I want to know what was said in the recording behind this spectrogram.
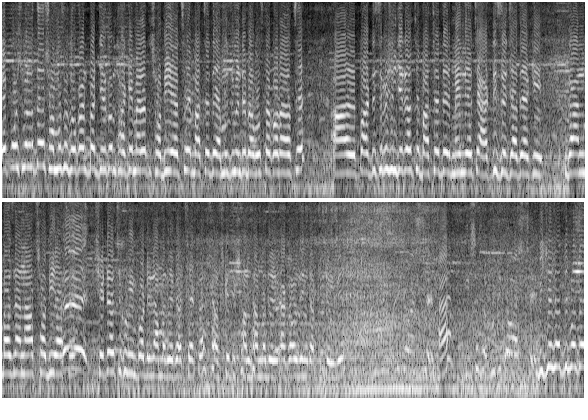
এই পৌষ মেলাতে সমস্ত দোকানপাট যেরকম থাকে মেলাতে সবই আছে বাচ্চাদের অ্যামিউজমেন্টের ব্যবস্থা করা আছে। আর পার্টিসিপেশন যেটা হচ্ছে বাচ্চাদের মেনলি হচ্ছে আর্টিস্টদের যাদের আর কি গান বাজনা নাচ সবই আছে সেটা হচ্ছে খুব ইম্পর্টেন্ট আমাদের কাছে একটা সাংস্কৃতিক সন্ধ্যা আমাদের এগারো দিন তারপর চলবে। হ্যাঁ? বিশেষ অতিথি বলতে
